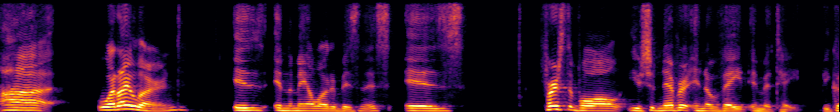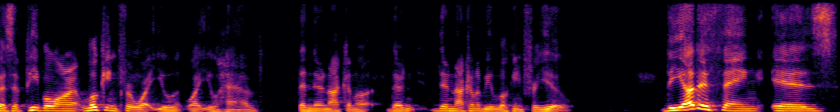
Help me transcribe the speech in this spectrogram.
uh, what I learned is in the mail order business is first of all, you should never innovate, imitate, because if people aren't looking for what you what you have, then they're not gonna they're they're not gonna be looking for you. The other thing is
